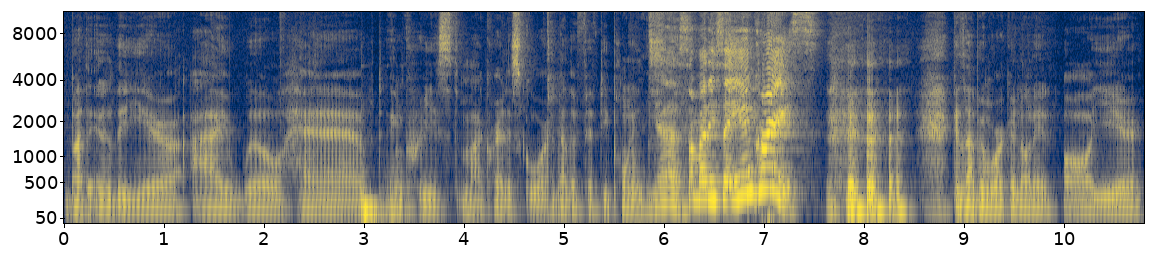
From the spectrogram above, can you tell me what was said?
By the end of the year, I will have increased my credit score another 50 points. Yeah, somebody say increase. Because I've been working on it all year.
